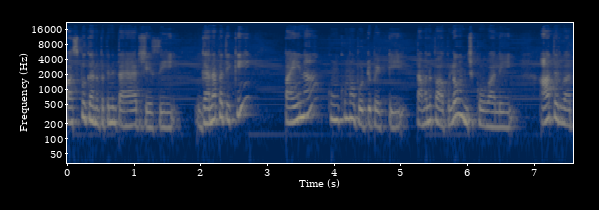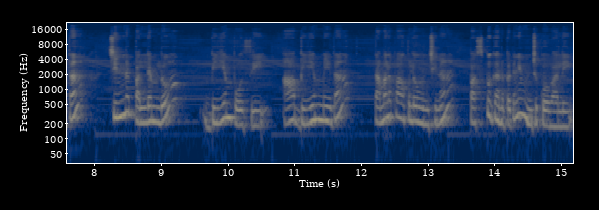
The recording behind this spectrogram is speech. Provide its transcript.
పసుపు గణపతిని తయారు చేసి గణపతికి పైన కుంకుమ బొట్టు పెట్టి తమలపాకులో ఉంచుకోవాలి. ఆ తర్వాత చిన్న పల్లెంలో బియ్యం పోసి ఆ బియ్యం మీద తమలపాకులో ఉంచిన పసుపు గణపతిని ఉంచుకోవాలి.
